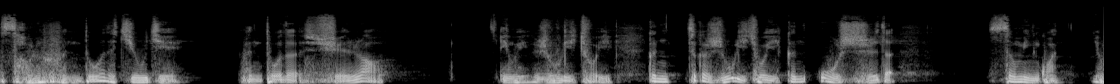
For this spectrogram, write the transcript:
少了很多的纠结，很多的旋绕，因为如理作意，跟这个如理作意跟务实的生命观有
